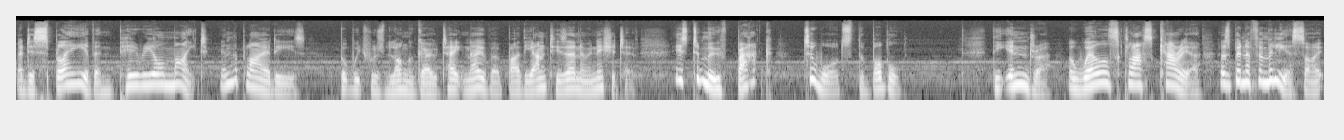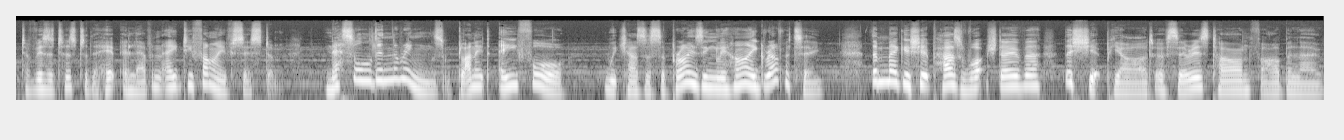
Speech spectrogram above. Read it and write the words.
a display of imperial might in the Pleiades, but which was long ago taken over by the Anti Xeno Initiative, is to move back towards the bubble. The Indra, a Wells class carrier, has been a familiar sight to visitors to the HIP 1185 system, nestled in the rings of planet A4, which has a surprisingly high gravity. The megaship has watched over the shipyard of Ceres Tarn far below.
